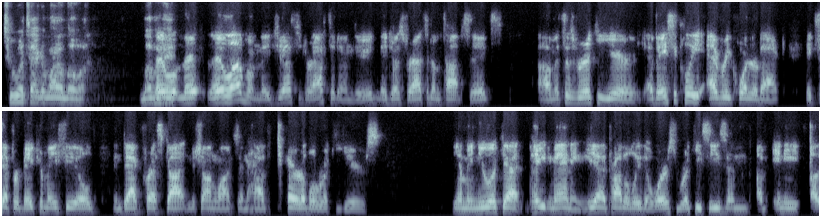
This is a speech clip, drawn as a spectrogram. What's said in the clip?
Tua Tagovailoa. Love they, him. They, they love him. They just drafted him, dude. They just drafted him top six. Um, it's his rookie year. Basically, every quarterback except for Baker Mayfield and Dak Prescott and Deshaun Watson have terrible rookie years. I mean, you look at Peyton Manning, he had probably the worst rookie season of any uh,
